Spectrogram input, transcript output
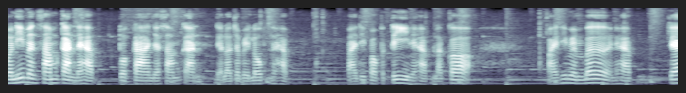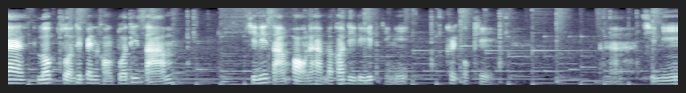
ตัวนี้มันซ้ำกันนะครับ ตัวกลางจะซ้ำกัน เดี๋ยวเราจะไปลบนะครับ ไปที่ property นะครับ แล้วก็ไปที่ member นะครับ แก้ลบส่วนที่เป็นของตัวที่ 3 ชิ้นที่ 3 ออกนะครับ แล้วก็ delete อย่างนี้ คลิกโอเคชิ้นนี้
